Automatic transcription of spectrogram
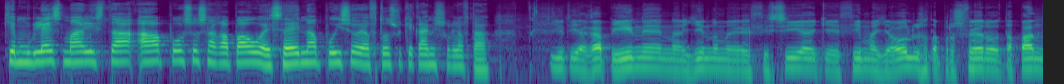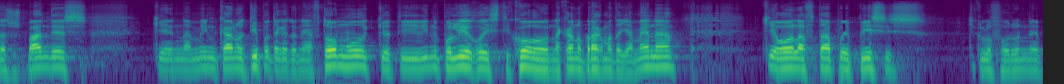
και μου λες μάλιστα «Α, πόσο σ' αγαπάω εσένα που είσαι ο εαυτός σου και κάνεις όλα αυτά». Γιατί η αγάπη είναι να γίνομαι θυσία και θύμα για όλους, να τα προσφέρω τα πάντα στους πάντες και να μην κάνω τίποτα για τον εαυτό μου και ότι είναι πολύ εγωιστικό να κάνω πράγματα για μένα και όλα αυτά που επίσης κυκλοφορούν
